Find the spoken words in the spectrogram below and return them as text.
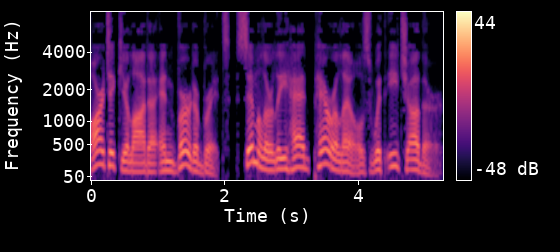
articulata and vertebrates, similarly had parallels with each other.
